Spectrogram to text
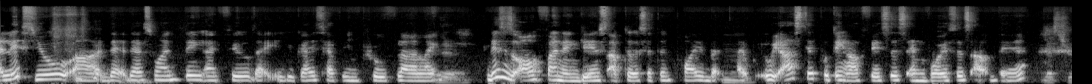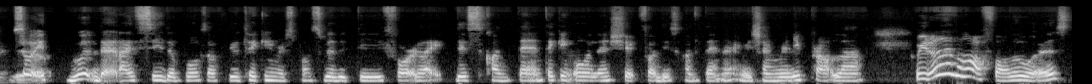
At least you, uh, that there's one thing I feel that you guys have improved. lah. Like, Yeah. this is all fun and games up to a certain point, but Mm. I, we are still putting our faces and voices out there. That's true. So Yeah. it's good that I see the both of you taking responsibility for like this content, taking ownership for this content, right? Which I'm really proud lah. We don't have a lot of followers.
